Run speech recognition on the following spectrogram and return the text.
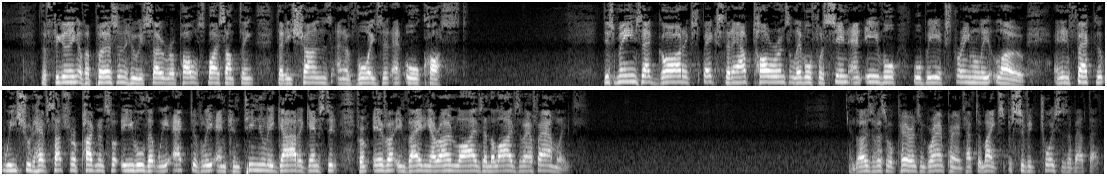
the feeling of a person who is so repulsed by something that he shuns and avoids it at all cost. This means that God expects that our tolerance level for sin and evil will be extremely low. And in fact that we should have such repugnance for evil that we actively and continually guard against it from ever invading our own lives and the lives of our families. And those of us who are parents and grandparents have to make specific choices about that.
